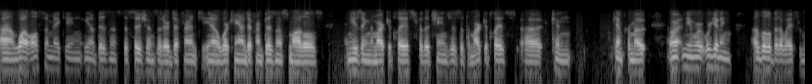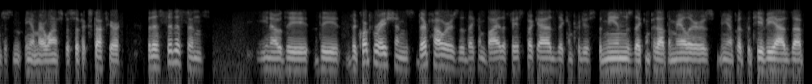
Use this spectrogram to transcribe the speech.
Um, while also making you know business decisions that are different. You know, working on different business models and using the marketplace for the changes that the marketplace uh, can can promote. I mean, we're, we're getting a little bit away from just you know marijuana specific stuff here, but as citizens, you know the the the corporations their power is that they can buy the Facebook ads, they can produce the memes, they can put out the mailers, you know, put the TV ads up,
